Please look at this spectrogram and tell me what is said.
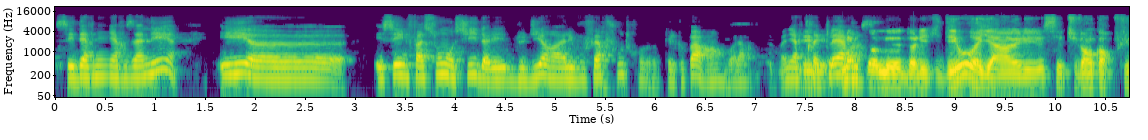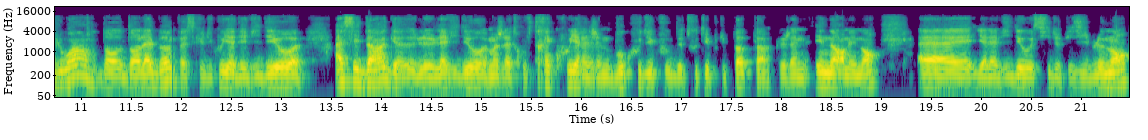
ces dernières années et euh, et c'est une façon aussi d'aller de dire allez vous faire foutre euh, quelque part, hein, voilà, de manière très Et claire. même dans, le- dans les vidéos, il y a, euh, tu vas encore plus loin dans, dans l'album parce que du coup, il y a des vidéos euh, assez dingues. Le- la vidéo, moi, je la trouve très queer et j'aime beaucoup du coup de Tout est plus pop que j'aime énormément. Euh, il y a la vidéo aussi de Paisiblement.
